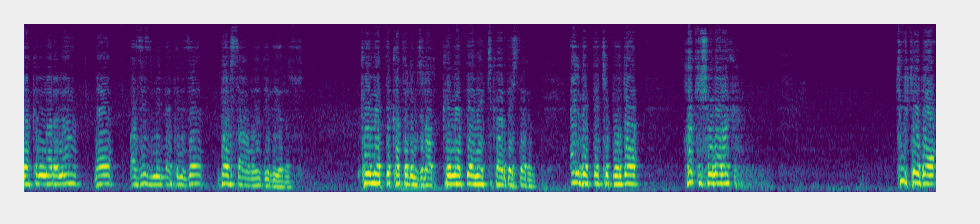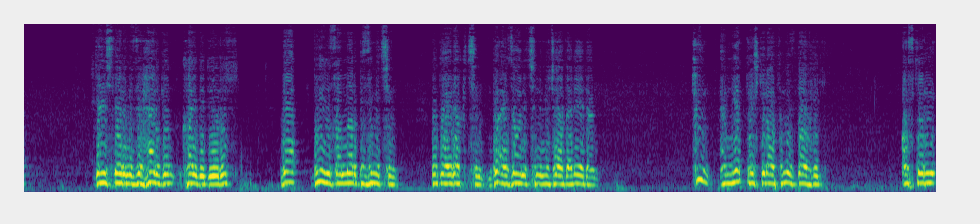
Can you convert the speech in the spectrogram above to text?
yakınlarına ve aziz milletimize başsağlığı diliyoruz. Kıymetli katılımcılar, kıymetli emekçi kardeşlerim, elbette ki burada hak iş olarak Türkiye'de gençlerimizi her gün kaybediyoruz ve bu insanlar bizim için, bu bayrak için, bu ezan için mücadele eden tüm emniyet teşkilatımız dahil, askeri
